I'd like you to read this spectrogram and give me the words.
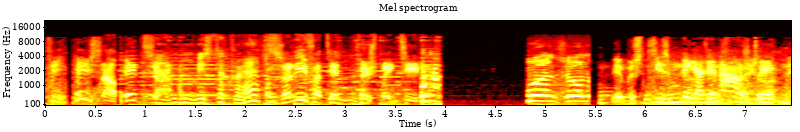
Sie pissen auf Pizza! Mr. Krabs? Unser Liefertintenfisch bringt sie. Hurensohn. Wir müssen diesem Nigger den Arsch treten.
